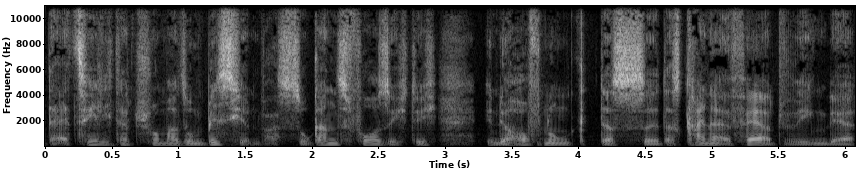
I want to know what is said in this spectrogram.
da erzähle ich dann schon mal so ein bisschen was, so ganz vorsichtig, in der Hoffnung, dass äh, das keiner erfährt, wegen der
